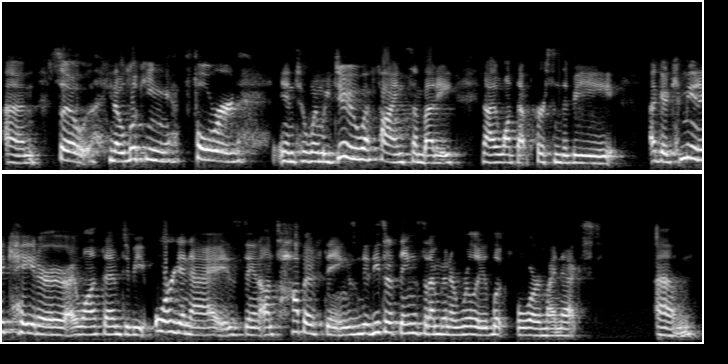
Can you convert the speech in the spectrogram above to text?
Um, so you know, looking forward into when we do find somebody, I want that person to be a good communicator. I want them to be organized and on top of things. And these are things that I'm going to really look for in my next um,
